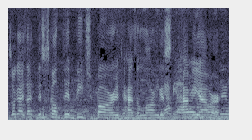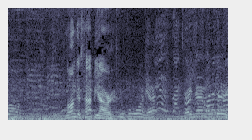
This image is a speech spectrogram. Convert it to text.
So guys, that this is called the Beach Bar. It has the longest happy, hour. All day long. Longest happy hour Two for one, yeah? Right now, all day.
